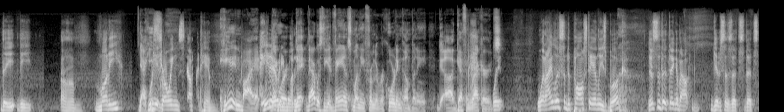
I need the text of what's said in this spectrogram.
the the um, money Yeah, he were throwing stuff at him. He didn't buy it. He didn't They were- money. they- that was the advance money from the recording company, uh, Geffen Records. Wait. When I listened to Paul Stanley's book, this is the thing about Gibson's that's that's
